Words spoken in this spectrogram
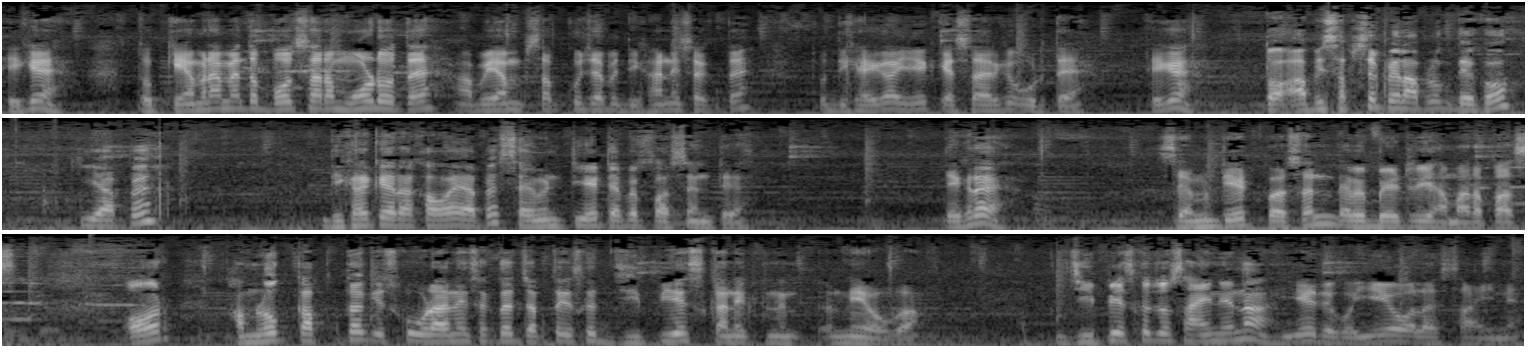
ठीक है? तो कैमरा में तो बहुत सारा मोड होता है अभी हम सब कुछ अभी दिखा नहीं सकते तो दिखाएगा ये कैसा करके उड़ते हैं ठीक है? तो अभी सबसे पहले आप लोग देखो कि यहाँ पे दिखा के रखा हुआ है यहाँ पे सेवेंटी एट यहाँ पे परसेंट है। देख रहे हैं? सेवेंटी एट परसेंट यहाँ पे बैटरी है हमारा पास। और हम लोग कब तक इसको उड़ा नहीं सकते जब तक इसका जीपीएस कनेक्ट नहीं होगा। जीपीएस का जो साइन है ना ये देखो ये वाला साइन है।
